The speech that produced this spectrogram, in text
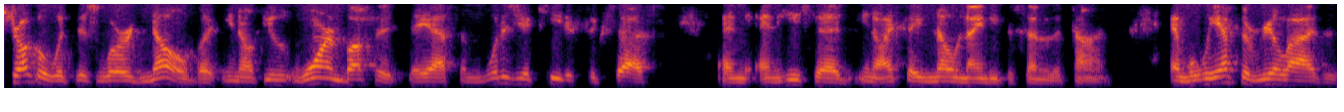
struggle with this word no, but you know, if you, Warren Buffett, they asked him, what is your key to success? And, and he said, you know, I say no 90% of the time. And what we have to realize as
